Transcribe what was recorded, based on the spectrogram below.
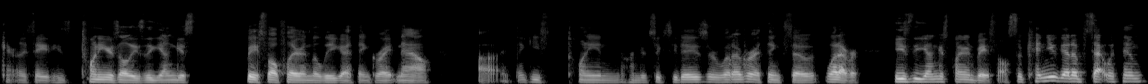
Can't really say he's 20 years old. He's the youngest baseball player in the league, I think, right now. Uh, I think he's 20 in 160 days or whatever. I think so. Whatever. He's the youngest player in baseball. So can you get upset with him?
